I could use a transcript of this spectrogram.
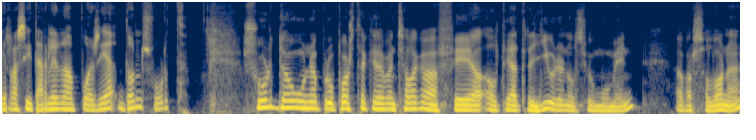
i recitar-li una poesia, d'on surt? Surt d'una proposta que em sembla que va fer el Teatre Lliure en el seu moment, a Barcelona,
